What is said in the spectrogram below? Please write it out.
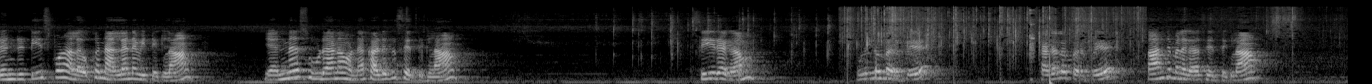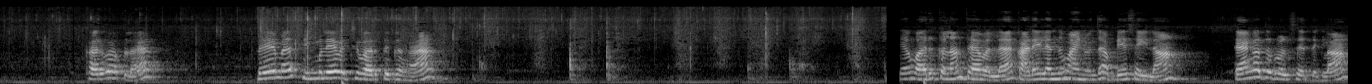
ரெண்டு டீஸ்பூன் அளவுக்கு நல்லெண்ணெய் விட்டுக்கலாம். எண்ணெய் சூடான உடனே கடுகு சேர்த்துக்கலாம். சீரகம் உளுந்தம்பருப்பு கடலைப்பருப்பு காஞ்ச மிளகாய் சேர்த்துக்கலாம். கருவேப்பிலை ஃப்ளேமை சிம்மிலே வச்சு வறுத்துக்கோங்க. வறுக்கலாம் தேவையில்ல. கடையிலேருந்து வாங்கிட்டு வந்து அப்படியே செய்யலாம். தேங்காய் துருவல் சேர்த்துக்கலாம்.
